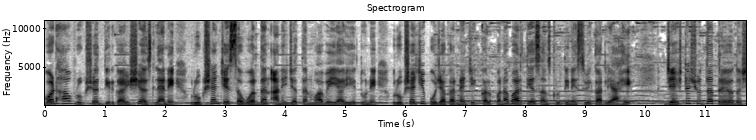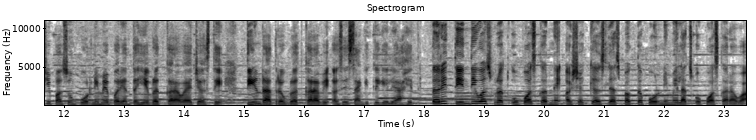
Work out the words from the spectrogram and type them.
वड हा वृक्ष दीर्घायुष्य असल्याने वृक्षांचे संवर्धन आणि जतन व्हावे या हेतूने वृक्षाची पूजा करण्याची कल्पना भारतीय संस्कृतीने स्वीकारली आहे. ज्येष्ठ शुद्ध त्रयोदशीपासून पौर्णिमेपर्यंत हे व्रत करावयाचे असते. तीन रात्र व्रत करावे असे सांगितले गेले आहेत. तरी तीन दिवस व्रत उपवास करणे अशक्य असल्यास फक्त पौर्णिमेलाच उपवास करावा.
